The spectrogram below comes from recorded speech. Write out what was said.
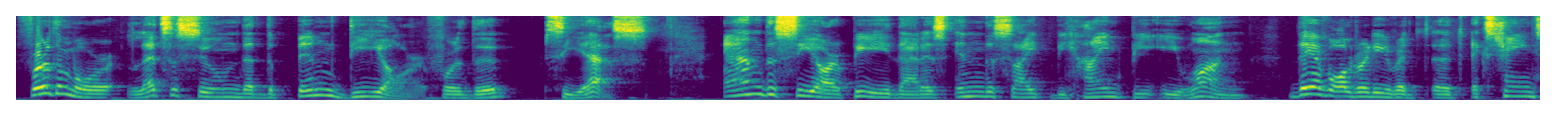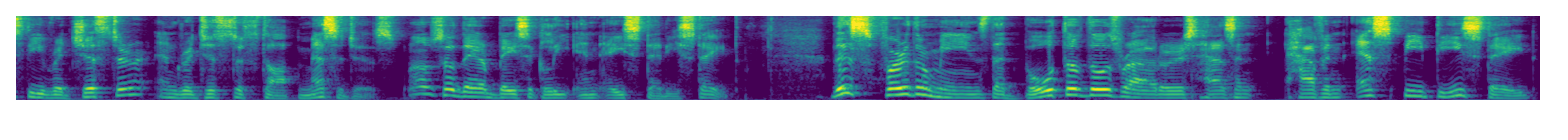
Furthermore, let's assume that the PIM-DR for the CS and the CRP that is in the site behind PE1, they have already uh, exchanged the register and register stop messages. So they are basically in a steady state. This further means that both of those routers has an, have an SPT state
